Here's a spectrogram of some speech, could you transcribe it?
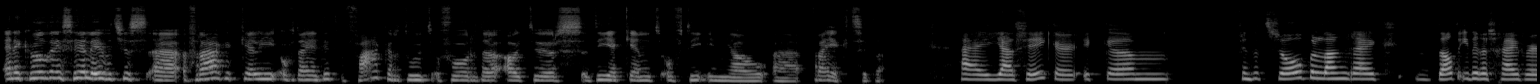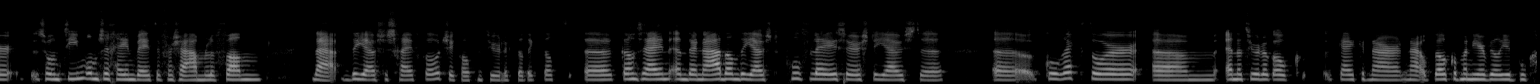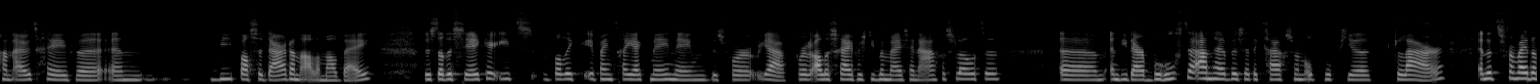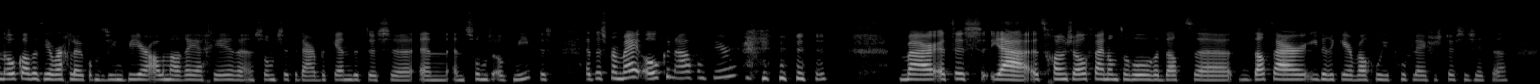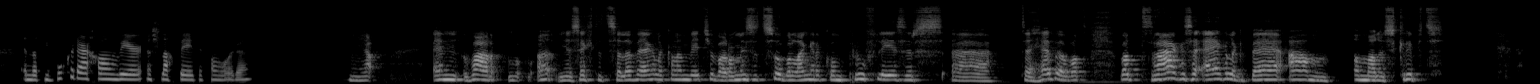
En ik wilde eens heel eventjes uh, vragen, Kelly, of dat je dit vaker doet voor de auteurs die je kent of die in jouw traject zitten. Ja, zeker. Ik um, vind het zo belangrijk dat iedere schrijver zo'n team om zich heen weet te verzamelen van nou ja, de juiste schrijfcoach. Ik hoop natuurlijk dat ik dat uh, kan zijn. En daarna dan de juiste proeflezers, de juiste uh, corrector. Um, en natuurlijk ook kijken naar, naar op welke manier wil je het boek gaan uitgeven. En wie passen daar dan allemaal bij? Dus dat is zeker iets wat ik in mijn traject meeneem. Dus voor, ja, voor alle schrijvers die bij mij zijn aangesloten um, en die daar behoefte aan hebben, zet ik graag zo'n oproepje klaar. En het is voor mij dan ook altijd heel erg leuk om te zien wie er allemaal reageren. En soms zitten daar bekenden tussen en, en soms ook niet. Dus het is voor mij ook een avontuur. maar het is, ja, het is gewoon zo fijn om te horen dat, uh, dat daar iedere keer wel goede proeflezers tussen zitten. En dat die boeken daar gewoon weer een slag beter van worden. Ja, en waar, je zegt het zelf eigenlijk al een beetje, waarom is het zo belangrijk om proeflezers uh, te hebben? Wat, wat dragen ze eigenlijk bij aan een manuscript?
